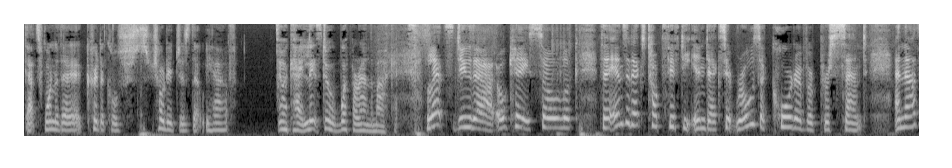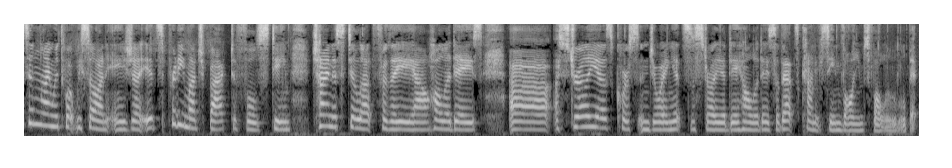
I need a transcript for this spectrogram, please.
That's one of the critical sh- shortages that we have. Okay, let's do a whip around the markets. Let's do that. Okay, so look, the NZX Top 50 Index, it rose a quarter of a percent, and that's in line with what we saw in Asia. It's pretty much back to full steam. China's still out for the uh, holidays. Uh, Australia, of course, enjoying its Australia Day holiday, so that's kind of seen volumes fall a little bit.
